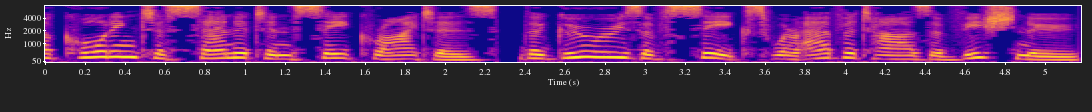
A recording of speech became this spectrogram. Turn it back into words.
According to Sanatan Sikh writers, the gurus of Sikhs were avatars of Vishnu,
